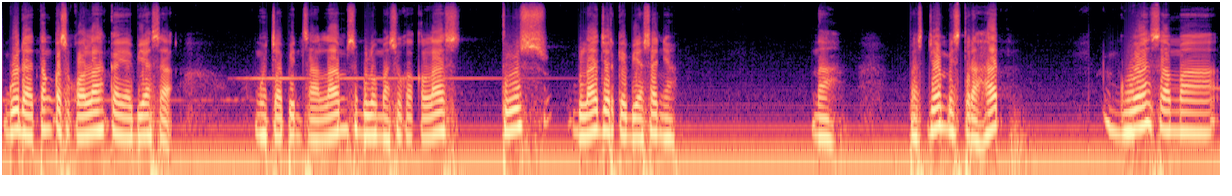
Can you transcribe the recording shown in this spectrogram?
gue datang ke sekolah kayak biasa. Ngucapin salam sebelum masuk ke kelas terus belajar kayak biasanya. Nah pas jam istirahat gue sama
